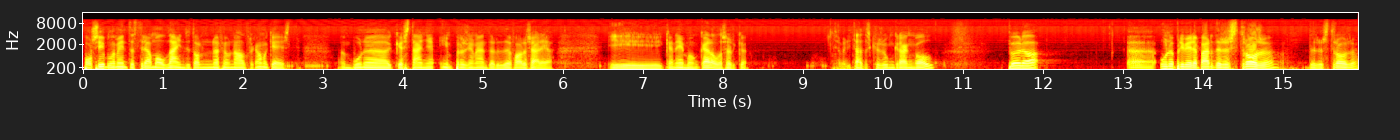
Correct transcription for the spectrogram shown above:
possiblement estarà molt d'anys i tornen a fer un altre com aquest amb una castanya impressionant des de fora l'àrea i que anem encara a la cerca la veritat és que és un gran gol però eh, una primera part desastrosa desastrosa,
